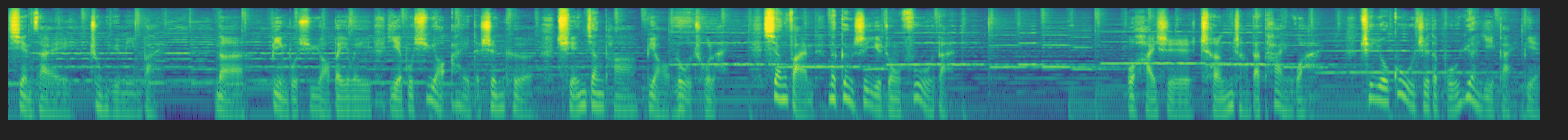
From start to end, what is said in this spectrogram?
现在终于明白，那并不需要卑微，也不需要爱的深刻，全将它表露出来。相反，那更是一种负担。我还是成长得太晚，却又固执的不愿意改变。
